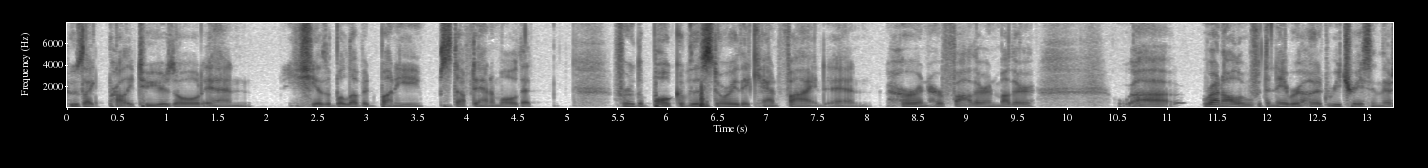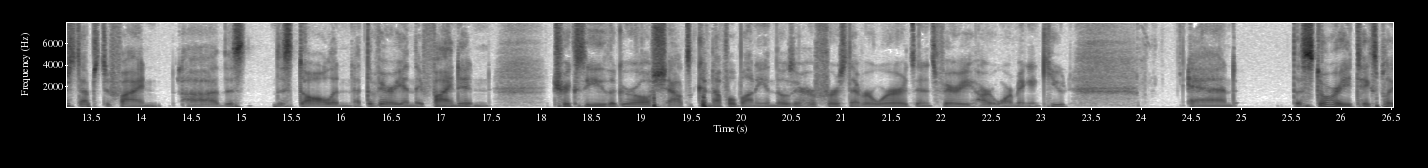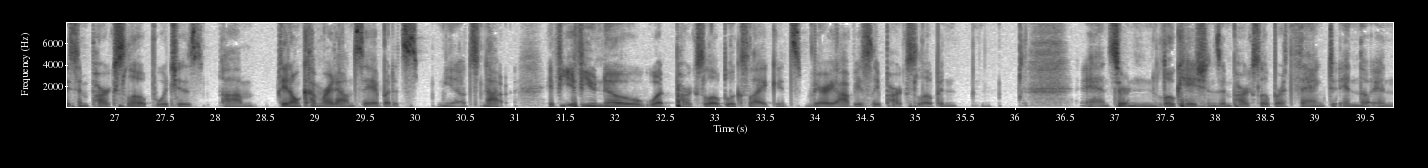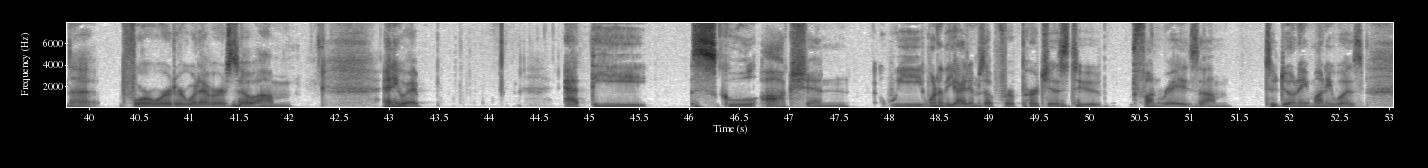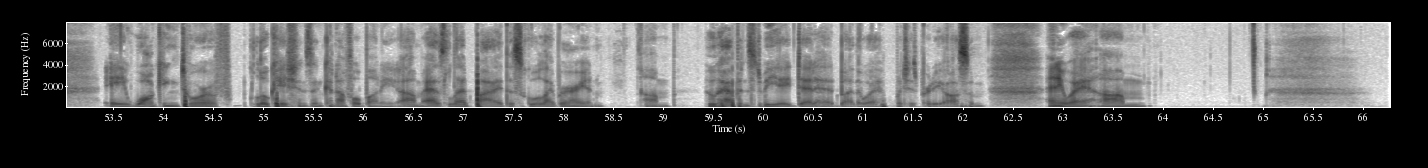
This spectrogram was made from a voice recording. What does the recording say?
who's like probably two years old, and she has a beloved bunny stuffed animal that for the bulk of the story they can't find. And her and her father and mother uh, run all over the neighborhood retracing their steps to find uh, this this doll. And at the very end they find it and Trixie the girl shouts knuffle bunny and those are her first ever words and it's very heartwarming and cute and the story takes place in Park Slope which is um, they don't come right out and say it but it's you know it's not if if you know what Park Slope looks like, it's very obviously Park Slope, and and certain locations in Park Slope are thanked in the in the forward or whatever. So um, anyway, at the school auction, we one of the items up for purchase to fundraise um, to donate money was a walking tour of locations in Knuffle Bunny, um, as led by the school librarian. Um, who happens to be a deadhead, by the way, which is pretty awesome. Anyway, um,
